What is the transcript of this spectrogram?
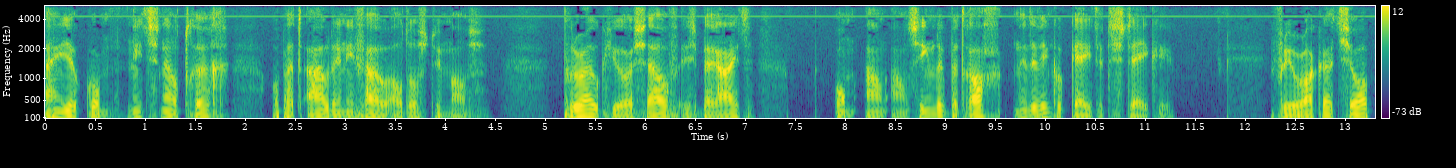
En je komt niet snel terug op het oude niveau, aldus Dumas. Procure zelf is bereid om aan aanzienlijk bedrag in de winkelketen te steken. Free Rocket Shop,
